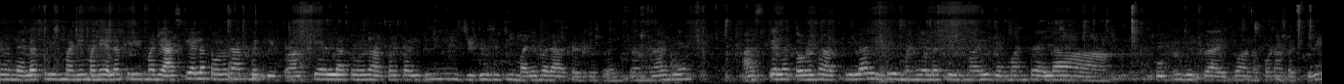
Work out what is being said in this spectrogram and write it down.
ಇವನ್ನೆಲ್ಲ ಕ್ಲೀನ್ ಮಾಡಿ ಮನೆ ಎಲ್ಲ ಕ್ಲೀನ್ ಮಾಡಿ, ಹಾಸಿಗೆ ಎಲ್ಲ ತೊಳೆದು ಹಾಕ್ಬೇಕಿತ್ತು ಹಾಸಿಗೆ ಎಲ್ಲ ತೊಳೆದು ಹಾಕಕ್ಕೆ ಇಡೀ ಜಿಟಿ ಜಿಟಿ ಮಳೆ ಬರ ಫ್ರೆಂಡ್ಸ್ ಹಂಗಾಗಿ ಹಾಸಿಗೆ ಎಲ್ಲ ತೊಳೆದು ಹಾಕಿಲ್ಲ ಇಡೀ ಮನೆ ಎಲ್ಲ ಕ್ಲೀನ್ ಮಾಡಿ ಗೋಮಂತ್ರ ಎಲ್ಲ ಹೋಗಿ ಬಿಟ್ಟರೆ ಆಯಿತು ಅನ್ಕೊಳಕತ್ತೀವಿ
